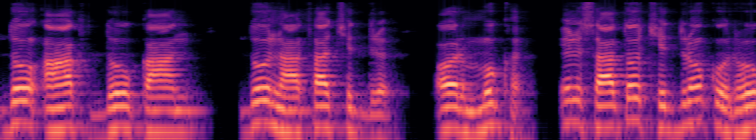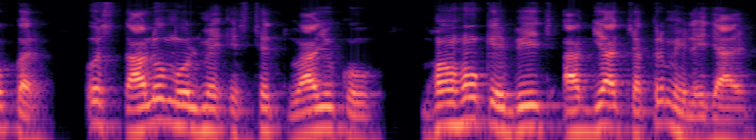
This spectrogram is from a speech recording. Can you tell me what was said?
दो आँख, दो कान, दो नासा छिद्र और मुख, इन सातों छिद्रों को रोककर उस तालु मूल में स्थित वायु को भौहों के बीच आज्ञा चक्र में ले जाए।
